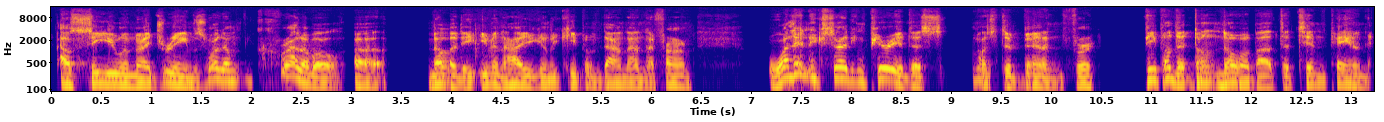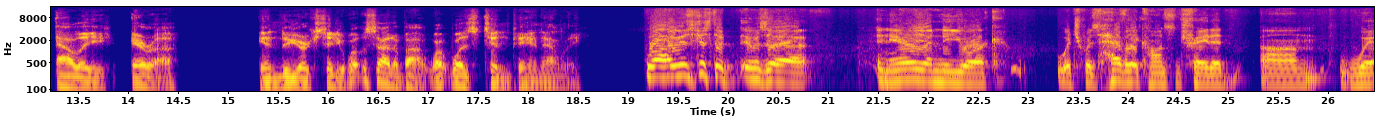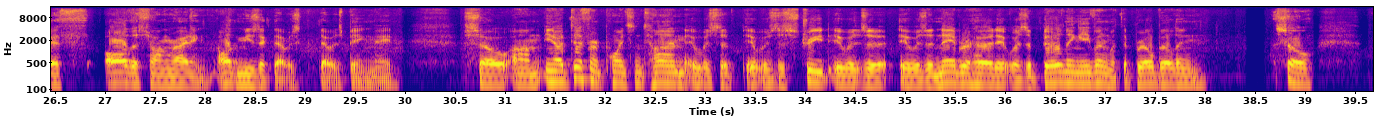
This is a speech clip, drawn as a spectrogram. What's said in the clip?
I'll see you in my dreams. What an incredible uh, melody. Even how you're going to keep them down on the farm. What an exciting period this must have been for people that don't know about the Tin Pan Alley era in New York City. What was that about? What was Tin Pan Alley? Well, it was just a it was a an area in New York which was heavily concentrated um, with all the songwriting, all the music that was that was being made. So um, you know, at different points in time, it was a it was a street, it was a it was a neighborhood, it was a building, even with the Brill Building. So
